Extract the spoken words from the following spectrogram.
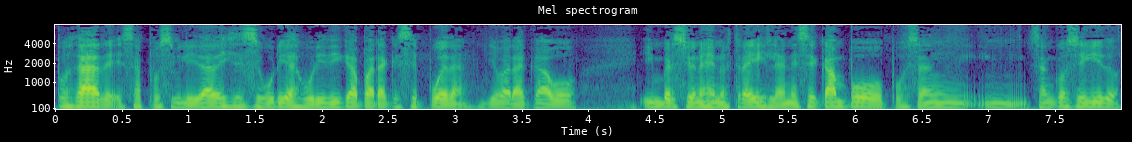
pues dar esas posibilidades y esa seguridad jurídica para que se puedan llevar a cabo inversiones en nuestra isla. En ese campo pues se han conseguido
